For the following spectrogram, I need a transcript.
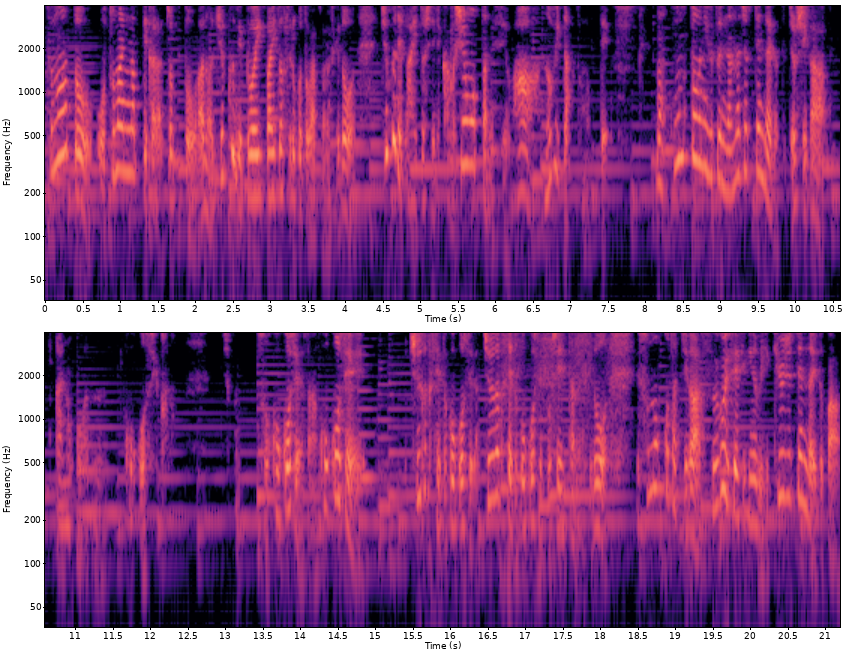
その後、大人になってからちょっと、あの、塾でバイトすることがあったんですけど、塾でバイトしてて確信を持ったんですよ。ああ、伸びたと思って。まあ、本当に普通に70点台だった女子が、あの子は、高校生かな。そう、高校生だったな。高校生、中学生と高校生だ。中学生と高校生と教えてたんですけど、その子たちがすごい成績伸びて90点台とか、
